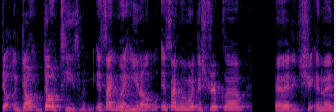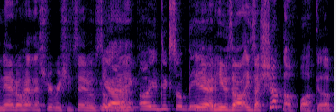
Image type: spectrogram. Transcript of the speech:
don't don't don't tease me. It's like when you know, it's like we went to strip club and then she, and then Nando had that stripper. She said it was so yeah. big. Oh, your dick's so big. Yeah, and he was all he's like, "Shut the fuck up."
